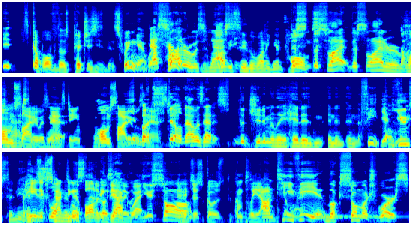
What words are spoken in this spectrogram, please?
it's a couple of those pitches he's been swinging at. That slider was nasty. Obviously, the one against Holmes. The, the, sli- the slider. The home slider was nasty. Yeah. The home slider yeah, was but nasty. still, that was at its legitimately hit him in, in, in the feet. Yeah, you, and he, but he's expecting the ball to go exactly. the other way. You saw, and it just goes the complete on TV. Way. It looks so much worse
